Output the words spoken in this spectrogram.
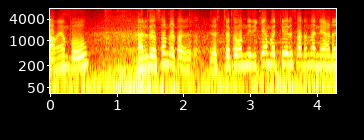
സമയം പോവും. നല്ല രസമുണ്ട് കേട്ടോ. ജസ്റ്റ് ഒക്കെ വന്നിരിക്കാൻ പറ്റിയ ഒരു സ്ഥലം തന്നെയാണ്.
